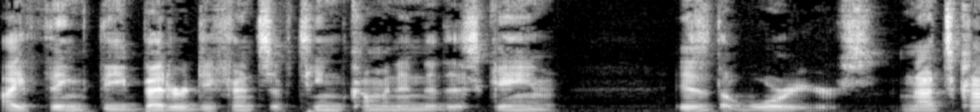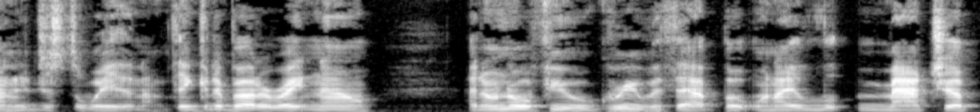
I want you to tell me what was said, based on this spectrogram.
I think the better defensive team coming into this game is the Warriors. And that's kind of just the way that I'm thinking about it right now. I don't know if you agree with that, but when I look, match up,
